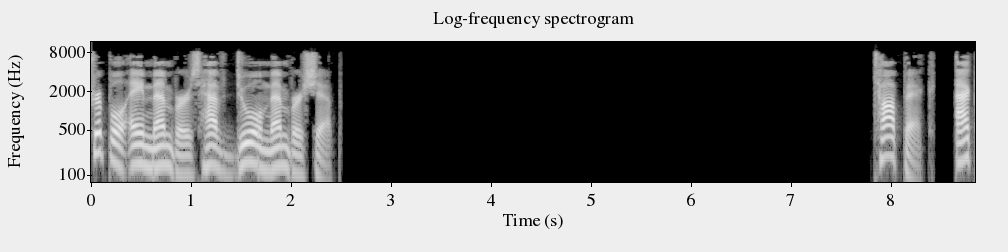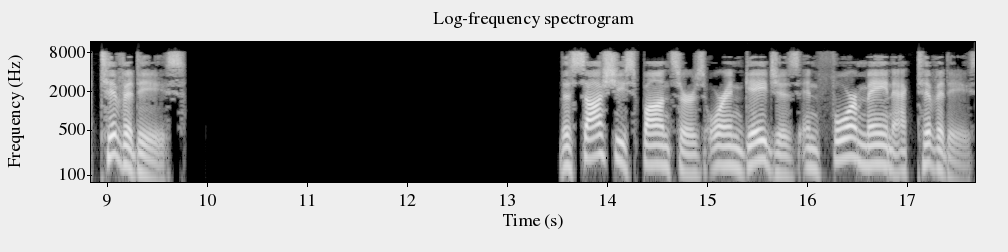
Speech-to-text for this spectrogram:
AAA members have dual membership. Topic: Activities. The SASci sponsors or engages in four main activities.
